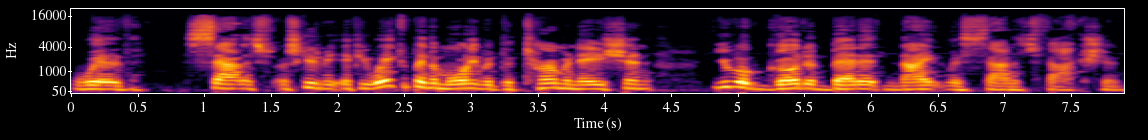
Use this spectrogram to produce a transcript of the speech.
with satis excuse me, if you wake up in the morning with determination, you will go to bed at night with satisfaction.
